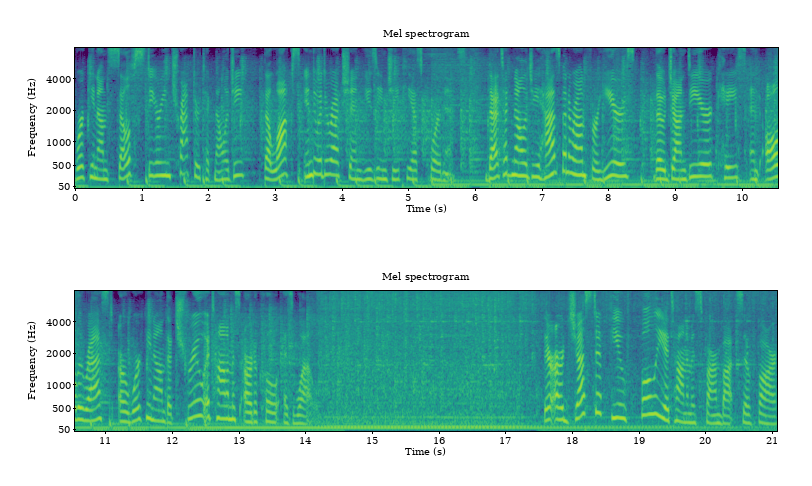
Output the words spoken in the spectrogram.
working on self steering tractor technology that locks into a direction using GPS coordinates. That technology has been around for years, though John Deere, Case, and all the rest are working on the true autonomous article as well. There are just a few fully autonomous farm bots so far.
